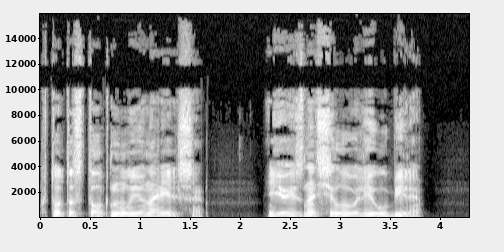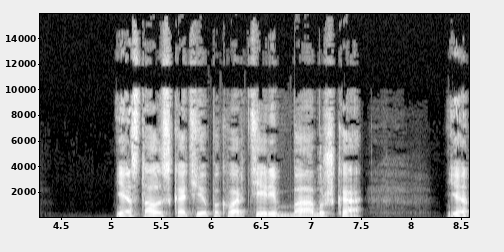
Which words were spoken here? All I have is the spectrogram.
Кто-то столкнул ее на рельсы. Ее изнасиловали и убили. Я стал искать ее по квартире. «Бабушка!» Я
